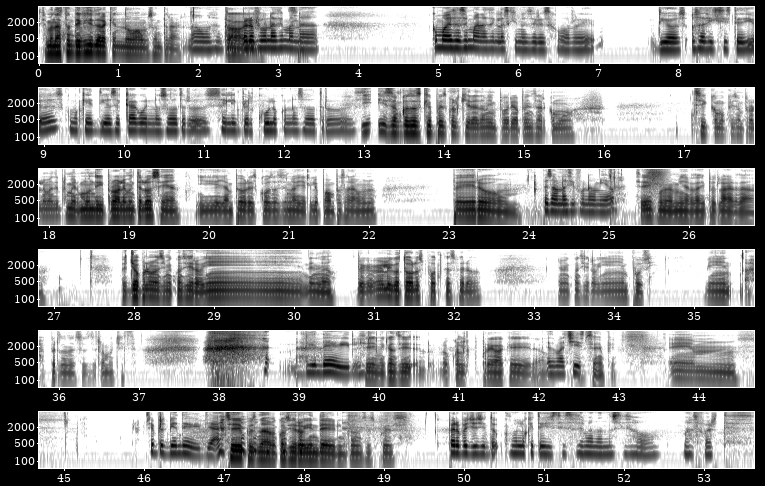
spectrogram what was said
semana bastante difícil de la que no vamos a entrar. No vamos a entrar. Pero fue una sí. semana. Como de esas semanas en las que uno eres como re. Dios, o sea, si existe Dios, como que Dios se cagó en nosotros, se limpió el culo con nosotros. Y, y son cosas que pues cualquiera también podría pensar como... Sí, como que son problemas de primer mundo y probablemente lo sean. Y hayan peores cosas en la vida que le puedan pasar a uno. Pero Pues aún así fue una mierda. sí, fue una mierda y pues la verdad... Pues yo por lo menos sí me considero bien... De nuevo. Yo creo que lo digo todos los podcasts, pero... Yo me considero bien pussy. Bien... Ah, perdón, eso es re machista. Bien débil. Sí, me considero... Lo cual prueba que era... Es machista. Sí, en fin. Em, Sí, pues bien débil ya. Sí, pues nada, me considero bien débil, entonces pues... Pero pues yo siento como lo que tú dijiste esta semana nos hizo más fuertes.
